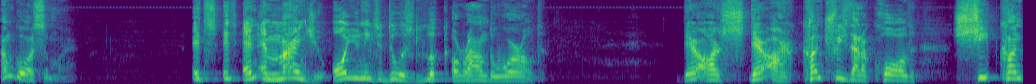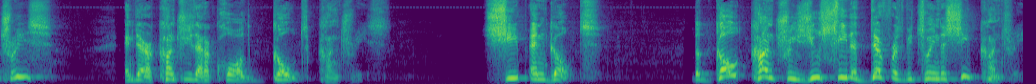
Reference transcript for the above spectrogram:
I'm going somewhere. It's, it's and, and mind you, all you need to do is look around the world. There are, there are countries that are called sheep countries, and there are countries that are called goat countries. Sheep and goats. The goat countries, you see the difference between the sheep countries.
